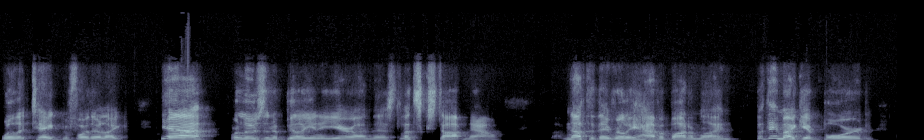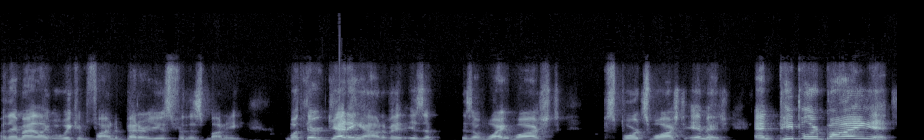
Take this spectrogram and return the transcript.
will it take before they're like, yeah, we're losing a billion a year on this. Let's stop now. Not that they really have a bottom line, but they might get bored or they might like, well, we can find a better use for this money. What they're getting out of it is a is a whitewashed, sports washed image and people are buying it.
